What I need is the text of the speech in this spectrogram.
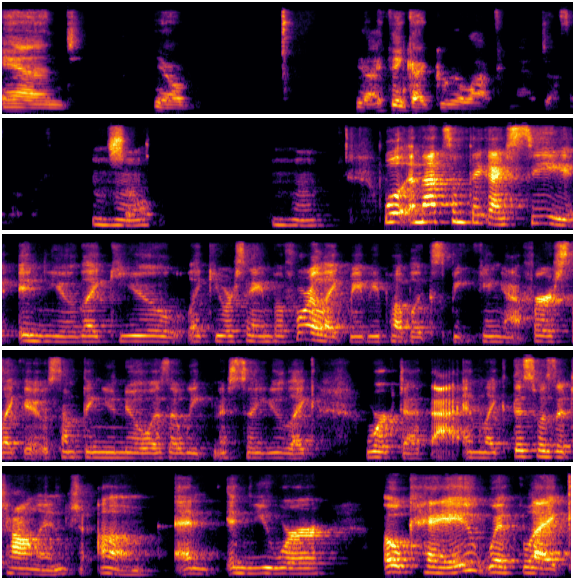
and you know, yeah, I think I grew a lot from that definitely. Mm-hmm. So Mm-hmm. Well, and that's something I see in you, like you, like you were saying before, like maybe public speaking at first, like it was something you knew was a weakness, so you like worked at that, and like this was a challenge, um, and and you were okay with like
